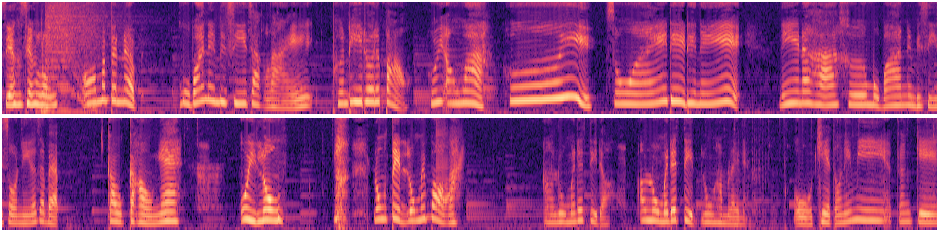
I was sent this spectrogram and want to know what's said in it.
เสียงเสียงลง อ๋อ มันเป็นแบบหมู่บ้าน NPC จากหลายพื้นที่ด้วยหรือเปล่า เฮ้ยเอาว่ะเฮ้ยสวยดีทีนี้ นี่นะคะคือหมู่บ้าน NPC โซนนี้ก็จะแบบเก่าๆไงอุ้ยลุง ลุงติดลุงไม่บอกอะเอาลุงไม่ได้ติดเหรอเอาลุงไม่ได้ติดลุงทำอะไรเนี่ย โอเค ตรงนี้มีกางเกง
